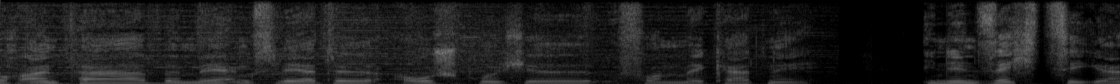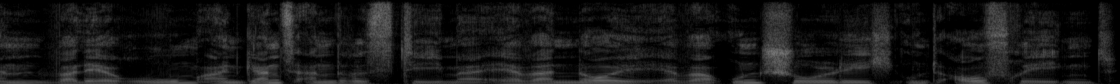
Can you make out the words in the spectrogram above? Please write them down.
Noch ein paar bemerkenswerte Aussprüche von McCartney. In den 60ern war der Ruhm ein ganz anderes Thema. Er war neu, er war unschuldig und aufregend.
